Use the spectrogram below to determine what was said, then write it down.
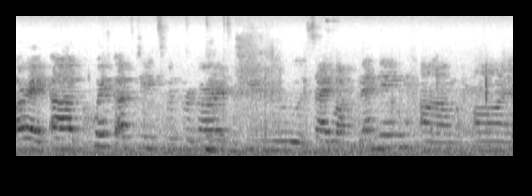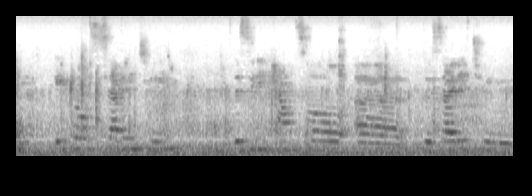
All right, uh, quick updates with regard to sidewalk vending. Um, on April seventeenth, the city council, uh, decided to move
